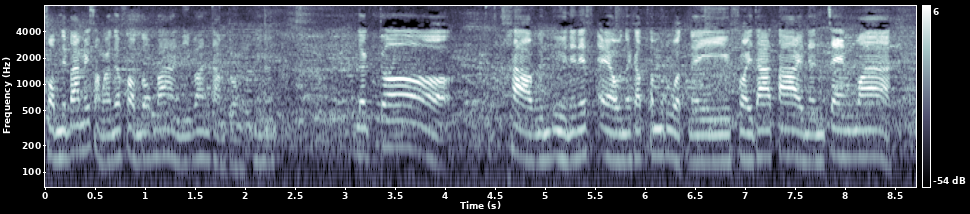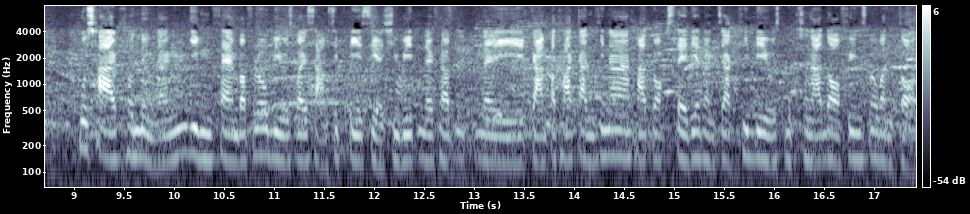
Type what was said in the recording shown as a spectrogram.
ฟอร์มในบ้านไม่สำคัญแต่ฟอร์มนอกบ้านนี้ว่ากันตามตรงนะแล้วก็ข่าวอื่นๆใน NFL นะครับตำรวจในฟลอริดาใต้นั้นแจ้งว่าผู้ชายคนหนึ่งนั้นยิงแฟน Buffalo Bills วัย30 ปีเสียชีวิตนะครับในการปะทะกันที่หน้า Hard Rock Stadium หลังจากที่ Bills บุกชนะ Dolphins เมื่อวันก่อน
